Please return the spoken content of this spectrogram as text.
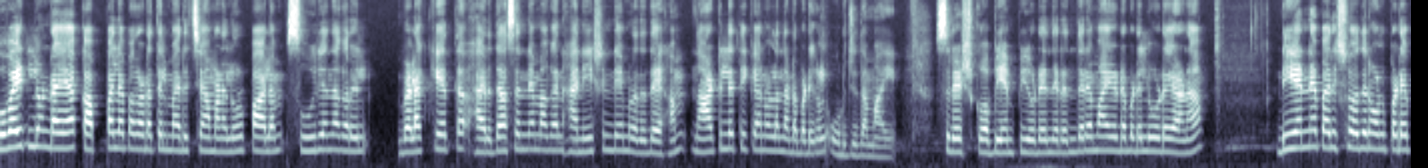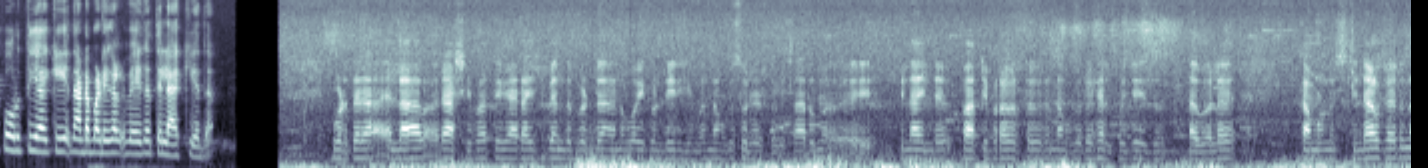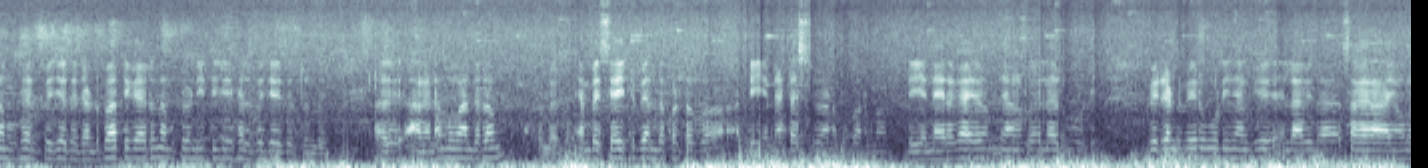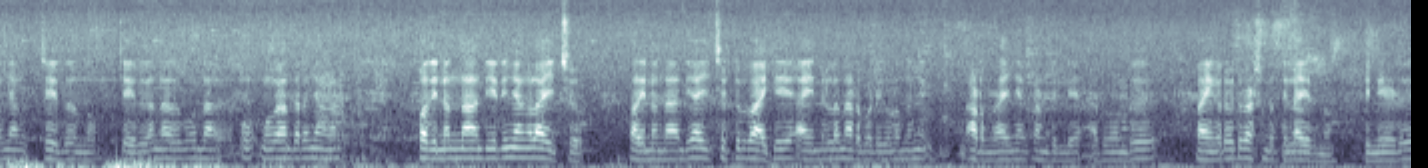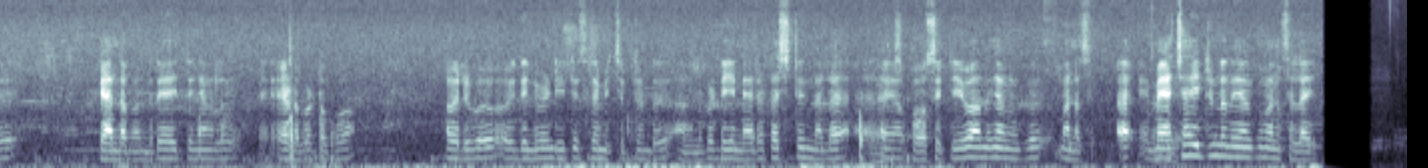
കുവൈറ്റിലുണ്ടായ കപ്പലപകടത്തിൽ മരിച്ച മണലൂർ പാലം സൂര്യനഗറിൽ വിളക്കേത്ത് ഹരിദാസന്റെ മകൻ ഹനീഷിന്റെ മൃതദേഹം നാട്ടിലെത്തിക്കാനുള്ള നടപടികൾ ഊർജിതമായി. സുരേഷ് ഗോപി എം പിയുടെ നിരന്തരമായ ഇടപെടലിലൂടെയാണ് ഡി എൻ എ പരിശോധന ഉൾപ്പെടെ പൂർത്തിയാക്കി നടപടികൾ വേഗത്തിലാക്കിയത്. ഇവിടുത്തെ എല്ലാ രാഷ്ട്രീയ പാർട്ടിക്കാരായിട്ട് ബന്ധപ്പെട്ട് അങ്ങനെ പോയിക്കൊണ്ടിരിക്കുമ്പോൾ നമുക്ക് സുരേഷ് ഗോപി സാറും പിന്നെ അതിന്റെ പാർട്ടി പ്രവർത്തകരും നമുക്കൊരു ഹെൽപ്പ് ചെയ്തു. അതുപോലെ കമ്മ്യൂണിസ്റ്റിന്റെ ആൾക്കാരും നമുക്ക് ഹെൽപ്പ് ചെയ്തു. രണ്ട് പാർട്ടിക്കാരും നമുക്ക് വേണ്ടിയിട്ട് ഹെൽപ്പ് ചെയ്തിട്ടുണ്ട്. അത് അങ്ങനെ മുഖാന്തരം എംബസി ആയിട്ട് ബന്ധപ്പെട്ടപ്പോൾ ഡി എൻ എ ടെസ്റ്റ് വേണമെന്ന് പറഞ്ഞു. ഡി എൻ എയുടെ കാര്യം ഞങ്ങൾക്ക് എല്ലാവരും കൂടി ഇവർ രണ്ടുപേരും കൂടി ഞങ്ങൾക്ക് എല്ലാവിധ സഹായങ്ങളും ഞങ്ങൾക്ക് ചെയ്തു തന്നു. ചെയ്തു തന്നത് മുഖാന്തരം ഞങ്ങൾ പതിനൊന്നാം തീയതി ഞങ്ങൾ അയച്ചു. പതിനൊന്നാം തീയതി അയച്ചിട്ട് ബാക്കി അതിനുള്ള നടപടികളൊന്നും നടന്നതായി ഞാൻ കണ്ടില്ല. അതുകൊണ്ട് ഭയങ്കര ഒരു വിഷമത്തിലായിരുന്നു. പിന്നീട് കേന്ദ്രമന്ത്രിയായിട്ട് ഞങ്ങൾ ഇടപെട്ടപ്പോൾ അവർ ഇതിന് വേണ്ടിയിട്ട് ശ്രമിച്ചിട്ടുണ്ട്. അങ്ങനെ ഇപ്പോൾ ഡി എൻ ടെസ്റ്റ് ഇന്നലെ പോസിറ്റീവാണെന്ന് ഞങ്ങൾക്ക് മനസ്സ് മാച്ചായിട്ടുണ്ടെന്ന് ഞങ്ങൾക്ക് മനസ്സിലായി.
